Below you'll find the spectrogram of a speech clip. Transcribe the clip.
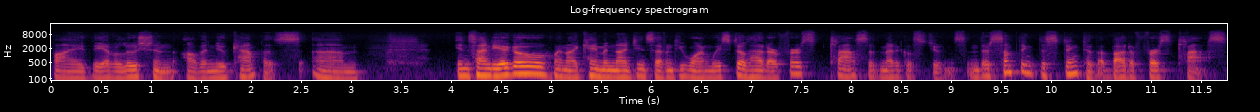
by the evolution of a new campus. Um, in San Diego, when I came in 1971, we still had our first class of medical students. And there's something distinctive about a first class.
